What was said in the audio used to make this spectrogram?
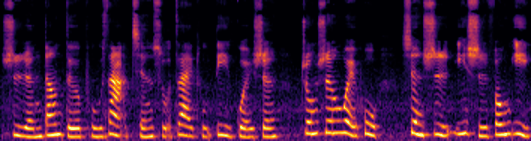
世人当得菩萨前所在土地鬼神终身卫护，现世衣食丰溢，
